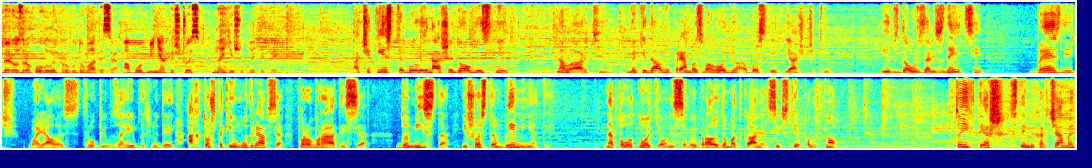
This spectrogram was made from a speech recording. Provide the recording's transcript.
де розраховували прогодуватися або обміняти щось на їжу для дітей. А чекісти були наші доблесні на варті, викидали прямо з вагонів або з тих ящиків. І вздовж залізниці безліч валялось трупів загиблих людей. А хто ж таки умудрявся пробратися до міста і щось там виміняти на полотно, яке вони з собою брали до маткани, сільське полотно, то їх теж з тими харчами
